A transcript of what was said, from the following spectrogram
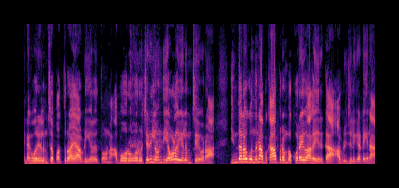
எனக்கு ஒரு எலுமிச்சை பத்து ரூபாயா அப்படிங்கிறது தோணும். அப்போ ஒரு ஒரு செடியில் வந்து எவ்வளோ எலுமிச்சை வரும்? இந்த அளவுக்கு வந்துன்னா அப்போ காப்பு ரொம்ப குறைவாக இருக்கா? அப்படின்னு சொல்லி கேட்டிங்கன்னா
